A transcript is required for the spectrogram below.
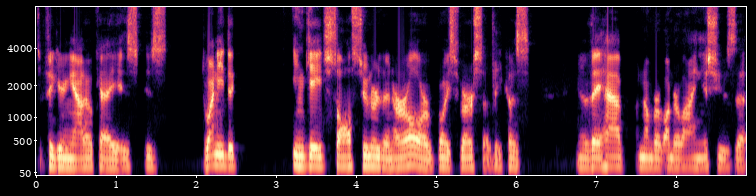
to figuring out okay is is do i need to engage saul sooner than earl or vice versa? Because you know they have a number of underlying issues that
